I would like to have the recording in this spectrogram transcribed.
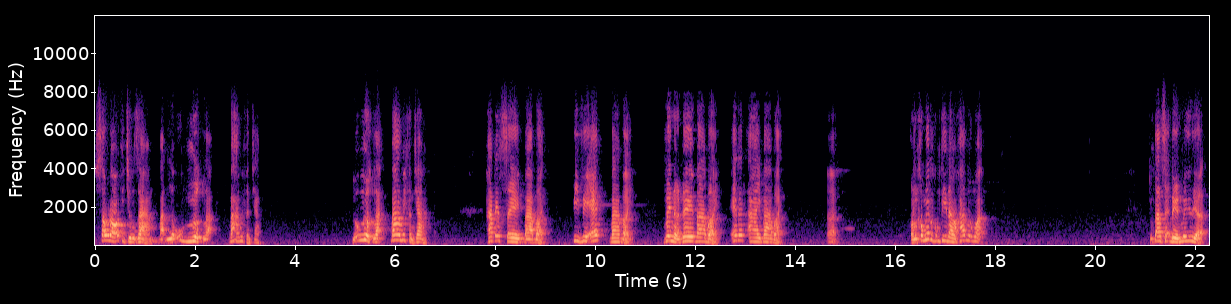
Sau đó thị trường giảm, bạn lỗ ngược lại 30 phần trăm lỗ ngược lại 30% HSC 37 PVS 37 VND 37 SSI 37 Đấy. còn không biết là công ty nào khác nữa không ạ? Chúng ta sẽ đến với cái gì ạ?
